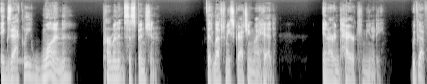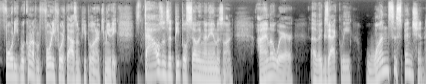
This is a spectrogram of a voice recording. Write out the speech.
exactly one permanent suspension that left me scratching my head in our entire community. We've got 40, we're coming up on 44,000 people in our community, thousands of people selling on Amazon. I'm aware of exactly one suspension.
